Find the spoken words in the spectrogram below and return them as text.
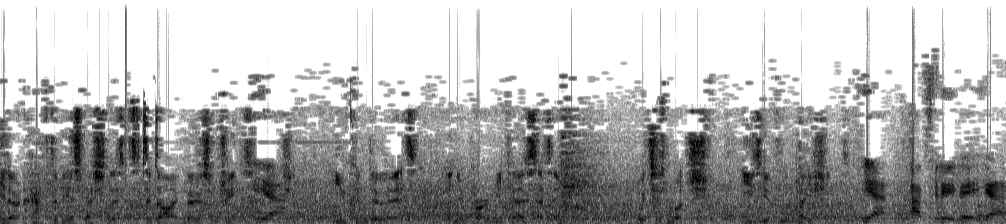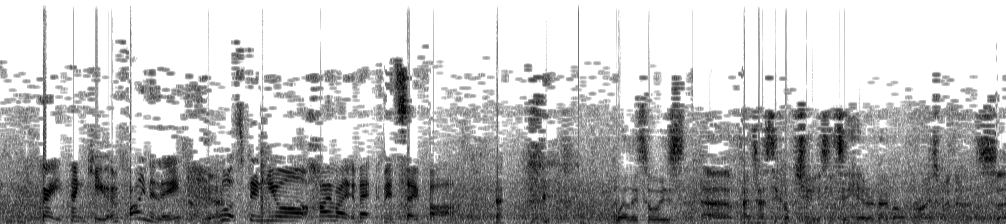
you don't have to be a specialist to diagnose and treat this Yeah. You can do it in your primary care setting, which is much easier for the patient. yeah. Absolutely, yeah. Great, thank you. And finally, Yeah. what's been your highlight of ECCMID so far? Well, it's always a fantastic opportunity to hear a Nobel Prize winner. So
